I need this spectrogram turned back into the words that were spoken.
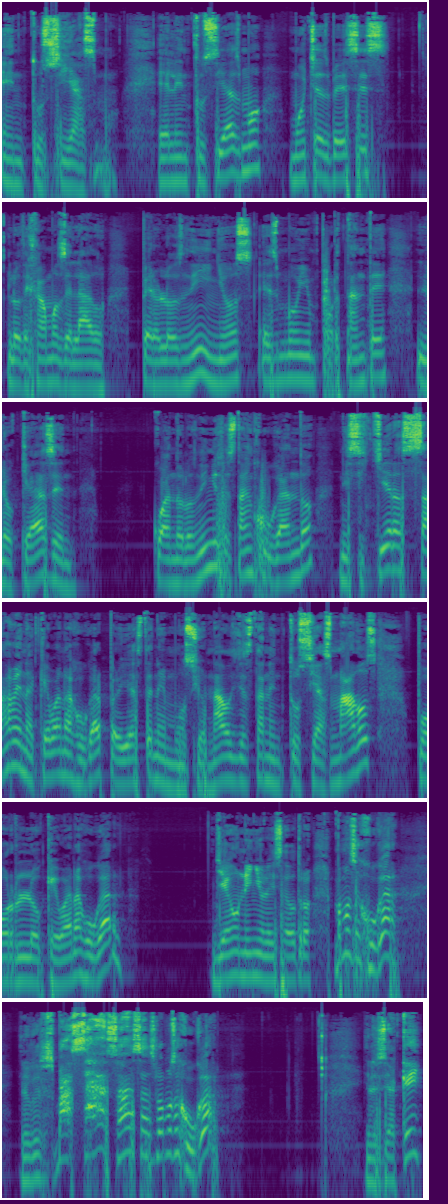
entusiasmo. El entusiasmo muchas veces lo dejamos de lado, pero los niños es muy importante lo que hacen. Cuando los niños están jugando, ni siquiera saben a qué van a jugar, pero ya están emocionados, ya están entusiasmados por lo que van a jugar. Llega un niño y le dice a otro, vamos a jugar. Y luego dices, vas, vamos a jugar. Y le decía, ¿qué?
